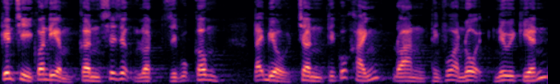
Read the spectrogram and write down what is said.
Kiên trì quan điểm cần xây dựng luật dịch vụ công, đại biểu Trần Thị Quốc Khánh, đoàn thành phố Hà Nội nêu ý kiến.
